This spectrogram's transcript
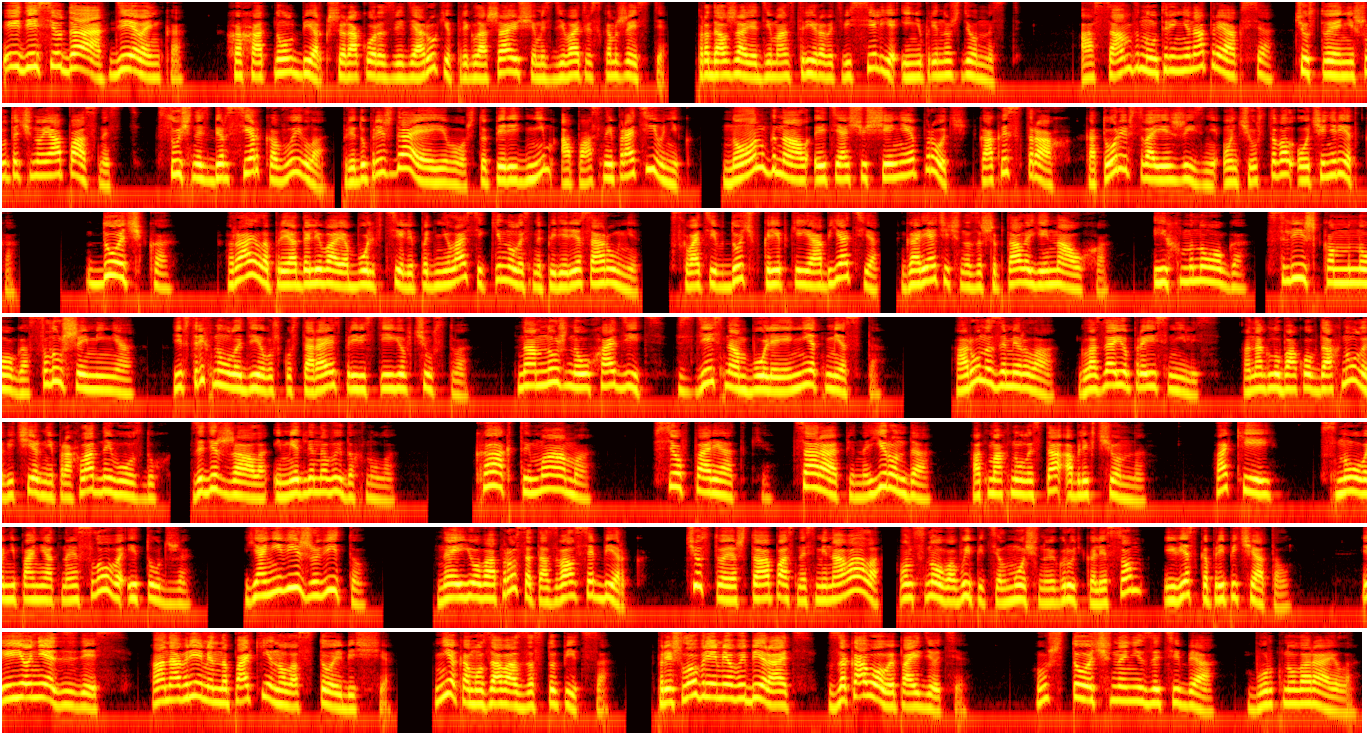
«Иди сюда, девонька!» Хохотнул Берг, широко разведя руки в приглашающем издевательском жесте, продолжая демонстрировать веселье и непринужденность. А сам внутренне напрягся, чувствуя нешуточную опасность. Сущность берсерка выла, предупреждая его, что перед ним опасный противник. Но он гнал эти ощущения прочь, как и страх, который в своей жизни он чувствовал очень редко. «Дочка!» Райла, преодолевая боль в теле, поднялась и кинулась на перерез Аруне. Схватив дочь в крепкие объятия, горячечно зашептала ей на ухо. «Их много, слишком много, слушай меня!» И встряхнула девушку, стараясь привести ее в чувство. «Нам нужно уходить, здесь нам более нет места!» Аруна замерла, глаза ее прояснились. Она глубоко вдохнула вечерний прохладный воздух, задержала и медленно выдохнула. «Как ты, мама?» «Все в порядке. Царапина, ерунда», — отмахнулась та облегченно. «Окей». Снова непонятное слово и тут же. «Я не вижу Виту». На ее вопрос отозвался Берг. Чувствуя, что опасность миновала, он снова выпятил мощную грудь колесом и веско припечатал. «Ее нет здесь. Она временно покинула стойбище. Некому за вас заступиться. Пришло время выбирать, за кого вы пойдете». «Уж точно не за тебя», – буркнула Райла.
